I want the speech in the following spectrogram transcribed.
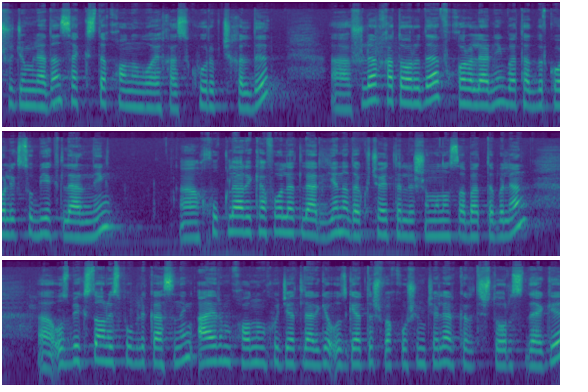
shu jumladan 8 ta qonun loyihasi ko'rib chiqildi. Shular qatorida fuqarolarning va tadbirkorlik subyektlarining Э, huquqlari kafolatlari yanada kuchaytirilishi munosabati bilan e, o'zbekiston respublikasining ayrim qonun hujjatlariga o'zgartish va qo'shimchalar kiritish to'g'risidagi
